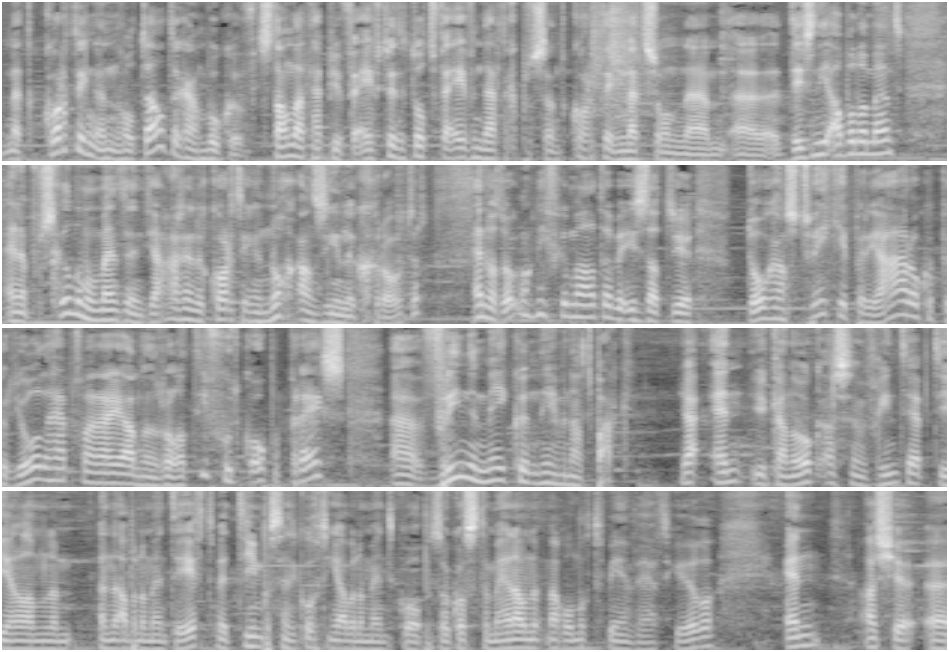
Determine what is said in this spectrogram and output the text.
met korting een hotel te gaan boeken. Standaard heb je 25 tot 35 procent korting met zo'n ehm, eh, Disney-abonnement. En op verschillende momenten in het jaar zijn de kortingen nog aanzienlijk groter. En wat we ook nog niet vermeld hebben, is dat je doorgaans twee keer per jaar ook een periode hebt waar je aan een relatief goedkope prijs eh, vrienden mee kunt nemen naar het park. Ja, en je kan ook als je een vriend hebt die een abonnement, heeft, met 10% korting abonnement kopen. Zo kostte mijn abonnement maar 152 euro. En als je eh,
